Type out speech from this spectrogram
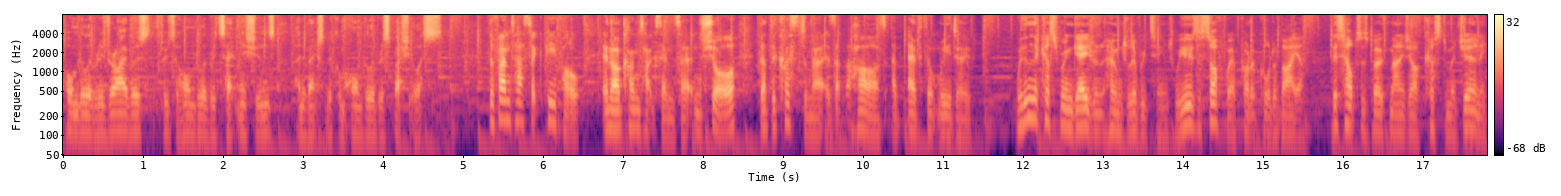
home delivery drivers through to home delivery technicians and eventually become home delivery specialists. The fantastic people in our contact centre ensure that the customer is at the heart of everything we do. Within the customer engagement home delivery teams, we use a software product called Avaya. This helps us both manage our customer journey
